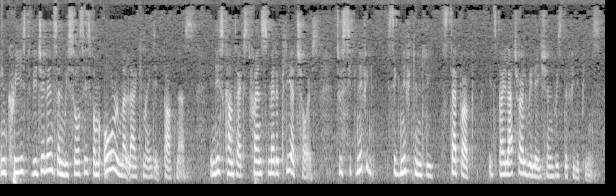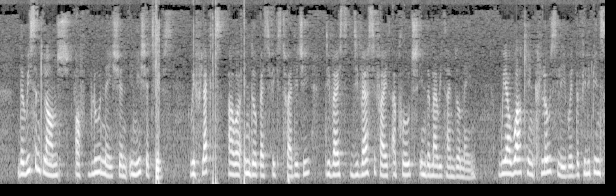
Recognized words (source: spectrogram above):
increased vigilance and resources from all like-minded partners. In this context, France made a clear choice to significant, significantly step up its bilateral relation with the Philippines. The recent launch of Blue Nation initiatives reflects our Indo-Pacific strategy diversified approach in the maritime domain. We are working closely with the Philippines,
